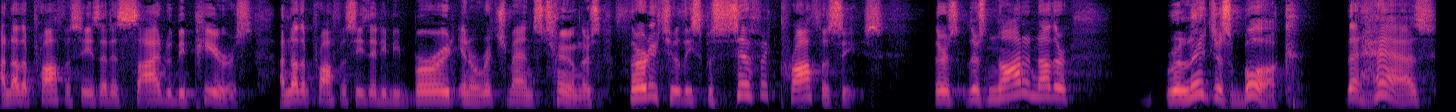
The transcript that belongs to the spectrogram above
Another prophecy is that his side would be pierced. Another prophecy is that he'd be buried in a rich man's tomb. There's 32 of these specific prophecies. There's, there's not another religious book that has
